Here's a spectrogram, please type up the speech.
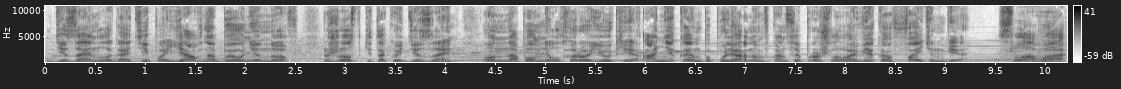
Дизайн логотипа явно был не нов. Жесткий такой дизайн. Он напомнил Харуюки о некоем популярном в конце прошлого века файтинге. Слова,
